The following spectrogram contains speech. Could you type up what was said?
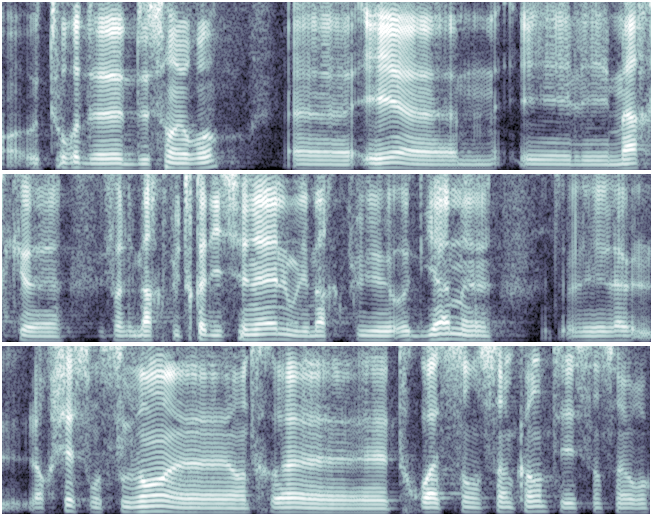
autour de 200 euros. Euh, et, euh, et, les marques, euh, enfin les marques plus traditionnelles ou les marques plus haut de gamme, leurs chaises sont souvent entre 350 et 500 euros.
